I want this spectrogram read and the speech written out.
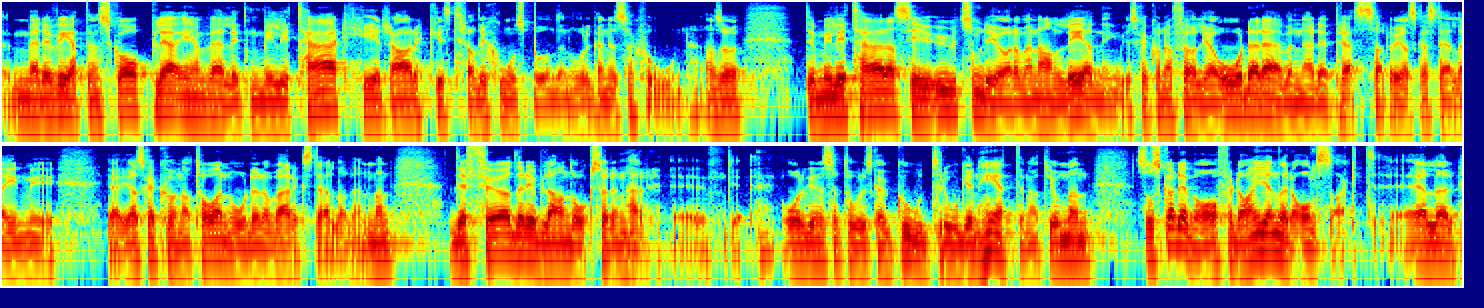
med det vetenskapliga i en väldigt militärt, hierarkiskt, traditionsbunden organisation. Alltså, det militära ser ju ut som det gör av en anledning. Vi ska kunna följa order även när det är pressat och jag ska, ställa in mig, jag ska kunna ta en order och verkställa den. Men det föder ibland också den här eh, organisatoriska godtrogenheten. Att jo, men så ska det vara för det har en general sagt. Eller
